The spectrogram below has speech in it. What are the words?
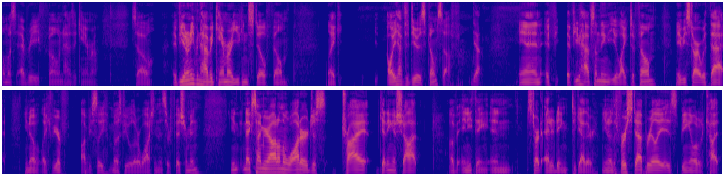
almost every phone has a camera. So if you don't even have a camera, you can still film. Like, all you have to do is film stuff. Yeah. And if if you have something that you like to film, maybe start with that. You know, like if you're obviously most people that are watching this are fishermen. You, next time you're out on the water, just try getting a shot of anything and start editing together. You know, the first step really is being able to cut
